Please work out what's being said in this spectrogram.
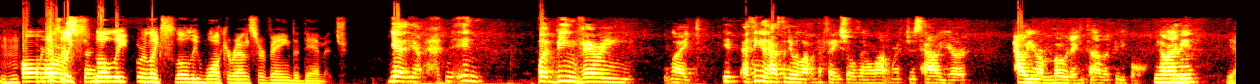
Mm-hmm. Or Or just like stern. slowly, or like slowly walk around surveying the damage. Yeah, yeah. In, but being very like it, I think it has to do a lot with the facials and a lot with just how you're how you're emoting to other people. You know what I mean? Yeah.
